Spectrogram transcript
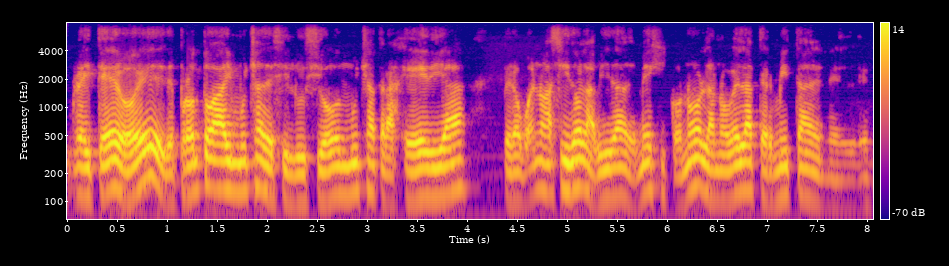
reitero, eh, de pronto hay mucha desilusión, mucha tragedia, pero bueno, ha sido la vida de México, ¿no? La novela termina en el, en,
